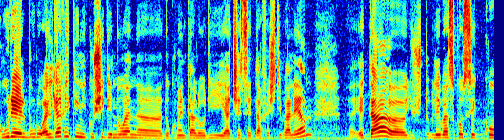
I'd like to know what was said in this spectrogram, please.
Gure helburu elgarrekin ikusi genuen uh, dokumental hori HZ eta festivalean. Eta uh, justu, Lebaskozeko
